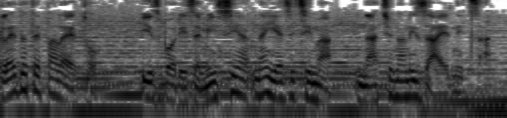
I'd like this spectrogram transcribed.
Гледате палету. Избор из емисија на језицима национални заедница.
